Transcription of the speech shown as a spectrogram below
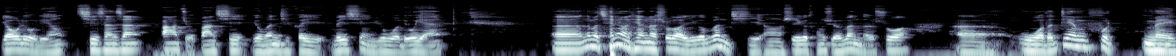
幺六零七三三八九八七，有问题可以微信与我留言。呃，那么前两天呢，收到一个问题啊，是一个同学问的，说，呃，我的店铺每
